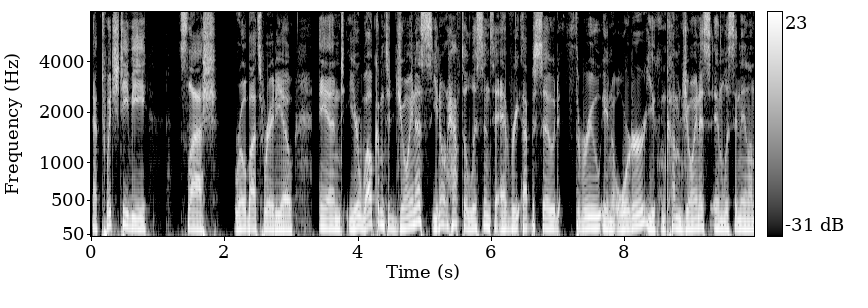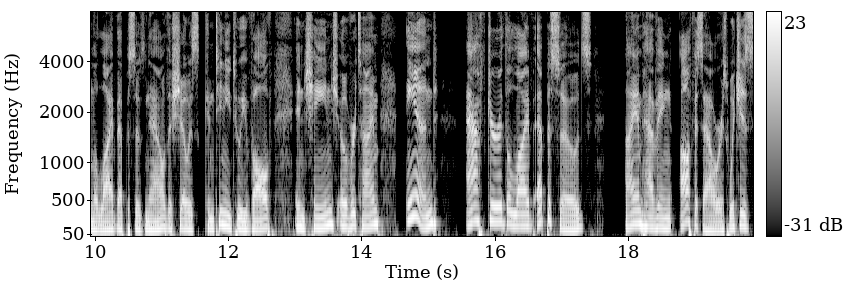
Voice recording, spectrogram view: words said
at Twitch TV slash Robots Radio. And you're welcome to join us. You don't have to listen to every episode through in order. You can come join us and listen in on the live episodes now. The show has continued to evolve and change over time. And after the live episodes, I am having office hours, which is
